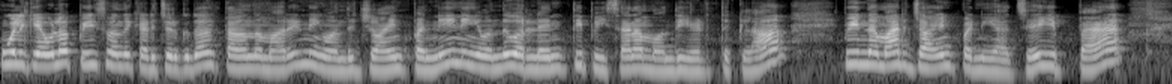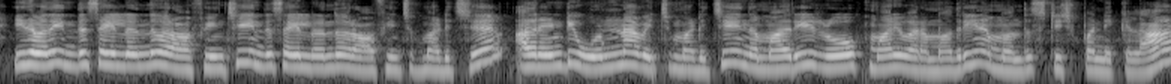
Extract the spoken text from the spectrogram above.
உங்களுக்கு எவ்வளோ பீஸ் வந்து கிடச்சிருக்குதோ அதுக்கு தகுந்த மாதிரி நீங்கள் வந்து ஜாயின் பண்ணி நீங்கள் வந்து ஒரு லென்த்தி பீஸாக நம்ம வந்து எடுத்துக்கலாம். இப்போ இந்த மாதிரி ஜாயின் பண்ணியாச்சு. இப்போ இதை வந்து இந்த சைட்லேருந்து ஒரு ஆஃப் இன்ச்சு இந்த சைட்லேருந்து ஒரு ஆஃப் இன்ச்சு மடித்து அதை ரெண்டையும் ஒன்றா வச்சு மடித்து இந்த மாதிரி ரோப் மாதிரி வர மாதிரி நம்ம வந்து ஸ்டிச் பண்ணிக்கலாம்.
